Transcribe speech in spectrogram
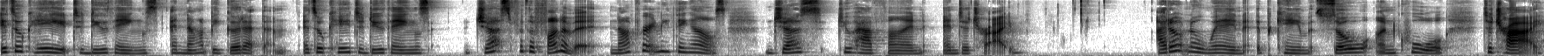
It's okay to do things and not be good at them. It's okay to do things just for the fun of it, not for anything else, just to have fun and to try. I don't know when it became so uncool to try,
